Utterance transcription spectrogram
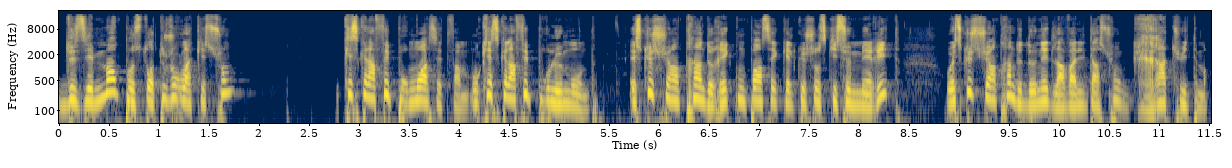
Deuxièmement, pose-toi toujours la question, qu'est-ce qu'elle a fait pour moi cette femme? Ou qu'est-ce qu'elle a fait pour le monde? Est-ce que je suis en train de récompenser quelque chose qui se mérite ou est-ce que je suis en train de donner de la validation gratuitement?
